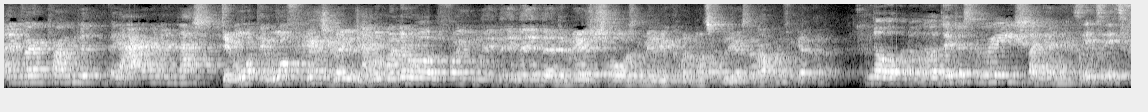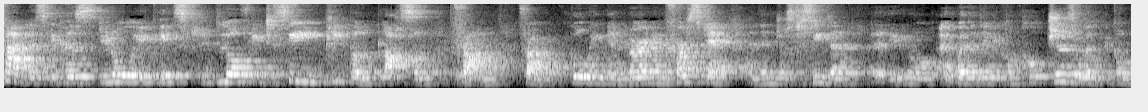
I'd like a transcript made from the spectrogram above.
and I'm very proud of Aaron and that. They won't, they won't forget you, right? When- When they're all fighting in, in, in the, the major shows in maybe a couple of months, couple of years, they're not going to forget that. No, no, no, they're just great, like, and it's, it's, it's fabulous because, you know, it, it's lovely to see people blossom from, from going and learning first step and then just to see them, uh, you know, uh, whether they become coaches or whether they become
